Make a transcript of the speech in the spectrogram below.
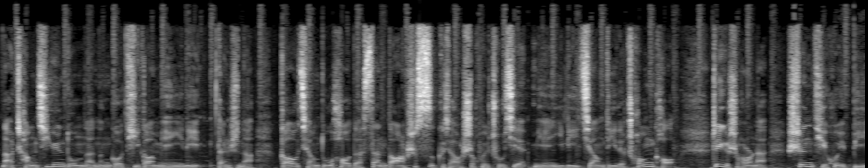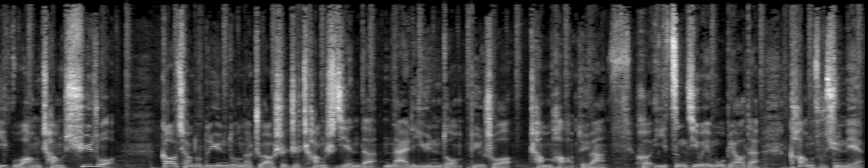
那长期运动呢能够提高免疫力，但是呢高强度后的三到二十四个小时会出现免疫力降低的窗口，这个时候呢身体会比往常虚弱。高强度的运动呢，主要是指长时间的耐力运动，比如说长跑，对吧？和以增肌为目标的抗阻训练。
